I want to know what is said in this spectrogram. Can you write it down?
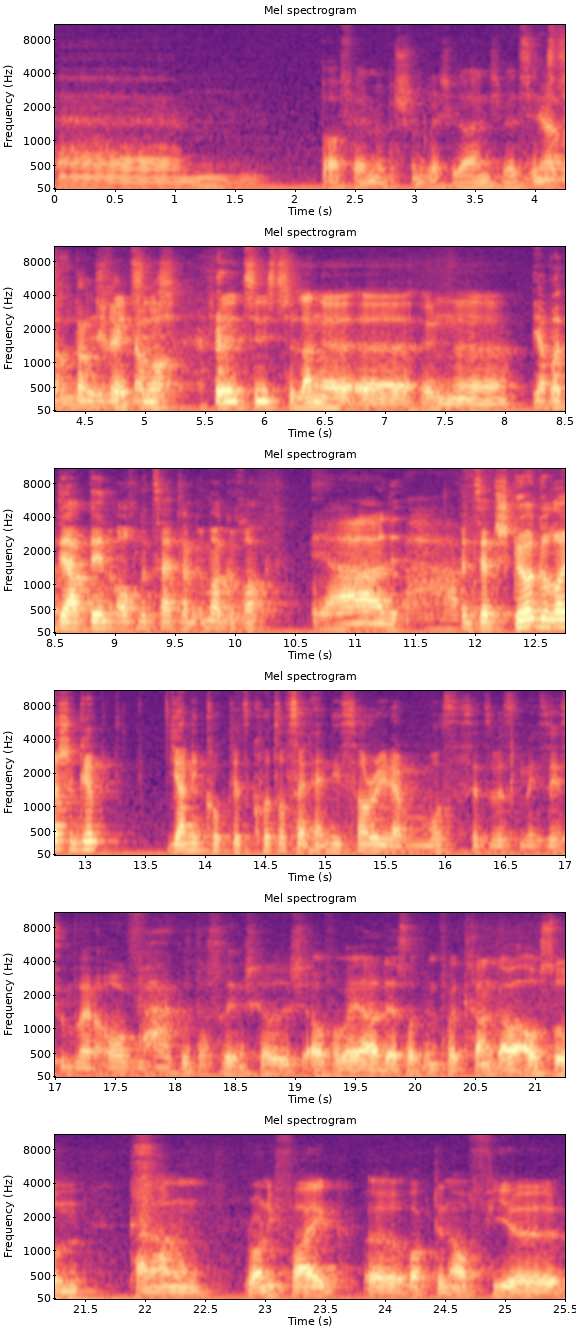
Ähm, boah, fällt mir bestimmt gleich wieder ein. Ich werde jetzt hier Ja, nicht, zu, ich direkt, jetzt nicht, ich werd jetzt hier nicht zu lange äh, irgendeine. ja, aber der hat den auch eine Zeit lang immer gerockt. Ja, ah, Wenn es jetzt Störgeräusche gibt, Janni guckt jetzt kurz auf sein Handy, sorry, der muss es jetzt wissen, ich sehe es in seinen Augen. fuck, das regt mich gerade richtig auf. Aber ja, der ist auf jeden Fall krank. Aber auch so ein, keine Ahnung, Ronnie Fike äh, rockt den auch viel.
